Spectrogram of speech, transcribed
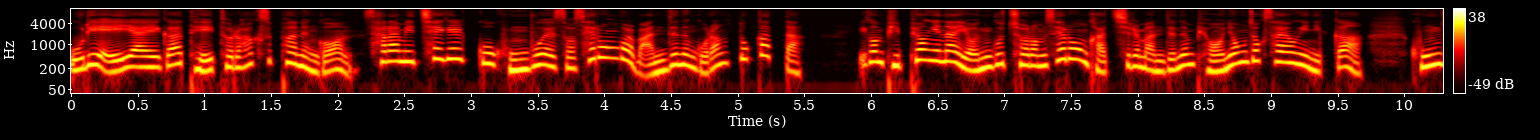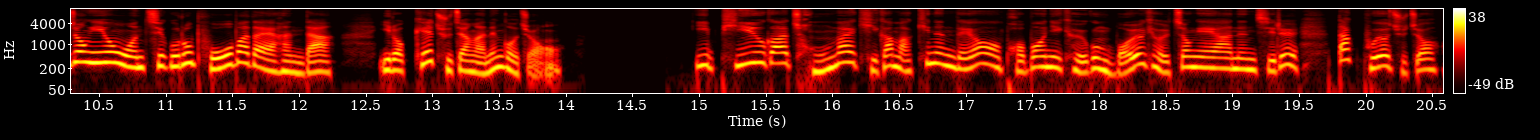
우리 AI가 데이터를 학습하는 건 사람이 책 읽고 공부해서 새로운 걸 만드는 거랑 똑같다. 이건 비평이나 연구처럼 새로운 가치를 만드는 변형적 사용이니까 공정이용 원칙으로 보호받아야 한다. 이렇게 주장하는 거죠. 이 비유가 정말 기가 막히는데요. 법원이 결국 뭘 결정해야 하는지를 딱 보여주죠.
